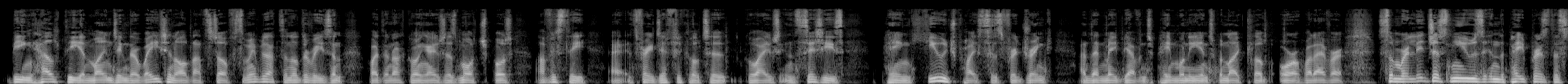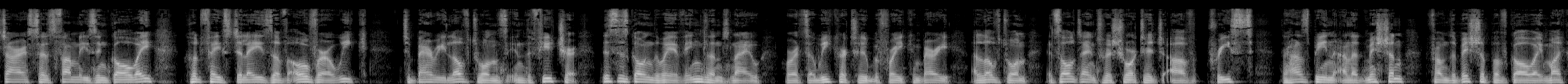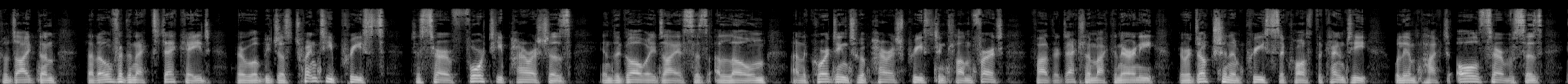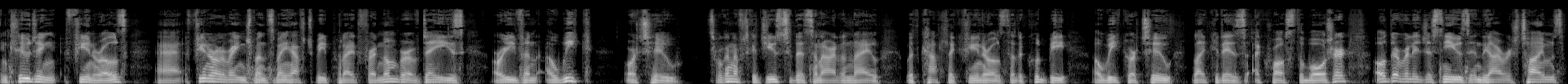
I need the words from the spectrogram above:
being healthy and minding their weight and all that stuff. So maybe that's another reason why they're not going out as much. But obviously, uh, it's very difficult to go out in cities paying huge prices for drink and then maybe having to pay money into a nightclub or whatever. Some religious news in the papers. The Star says families in Galway could face delays of over a week to bury loved ones in the future. This is going the way of England now, where it's a week or two before you can bury a loved one. It's all down to a shortage of priests. There has been an admission from the Bishop of Galway, Michael Duignan, that over the next decade there will be just 20 priests to serve 40 parishes in the Galway diocese alone. And according to a parish priest in Clonfert, Father Declan McInerney, the reduction in priests across the county will impact all services, including funerals. Uh, funeral arrangements may have to be put out for a number of days or even a week or two. So we're going to have to get used to this in Ireland now with Catholic funerals that it could be a week or two like it is across the water. Other religious news in the Irish Times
